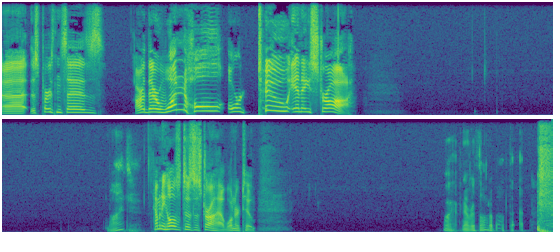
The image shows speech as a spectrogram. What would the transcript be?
Uh, this person says, "Are there one hole or two in a straw?" what? How many holes does a straw have? One or two? Boy, I've never thought about that.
